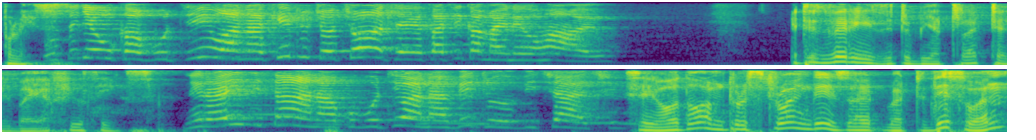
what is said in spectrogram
place. Usije ukavutiwa na kitu chochote katika maeneo hayo. It is very easy to be attracted by a few things. Say although i'm destroying this uh, but this one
